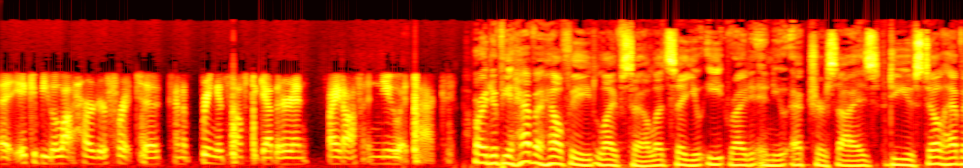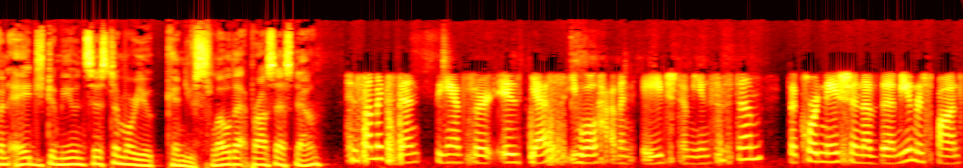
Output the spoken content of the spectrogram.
uh, it could be a lot harder for it to kind of bring itself together and fight off a new attack. All right, if you have a healthy lifestyle, let's say you eat right and you exercise, do you still have an aged immune system or you can you slow that process down? To some extent, the answer is yes, you will have an aged immune system. The coordination of the immune response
